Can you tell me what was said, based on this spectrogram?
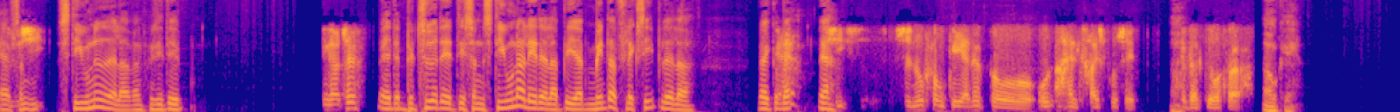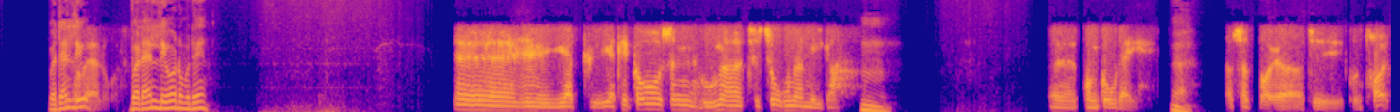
er sådan stivnet, eller hvad man sige? Det, det til. det betyder det, at det sådan stivner lidt, eller bliver mindre fleksibel, eller hvad, ja, hvad? ja, præcis. Så nu fungerer det på under 50 procent, oh. det gjorde før. Okay. Hvordan, lever, hvordan lever du med det? Øh, jeg, jeg kan gå sådan 100-200 meter hmm. øh, på en god dag. Ja. Og så går jeg til kontrol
